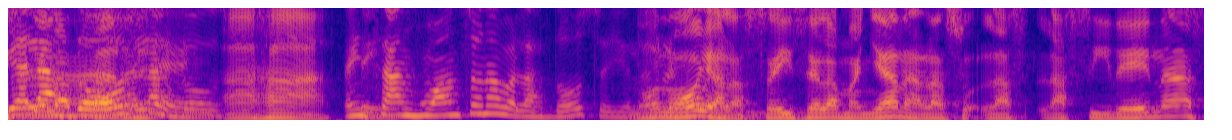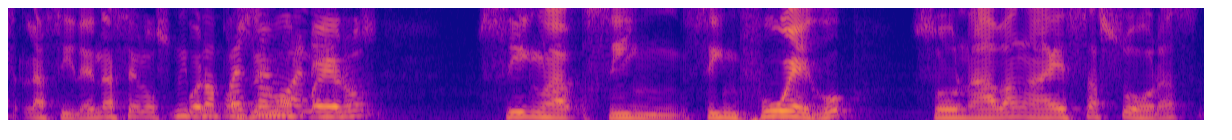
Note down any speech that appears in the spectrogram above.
Y a de las la tarde. 12. Ajá. En Sí. San Juan sonaba a las 12. Yo No, no, y a las 6 de la mañana, las, las, las sirenas, las sirenas de los Mi cuerpos de bomberos sin, sin, sin fuego sonaban a esas horas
